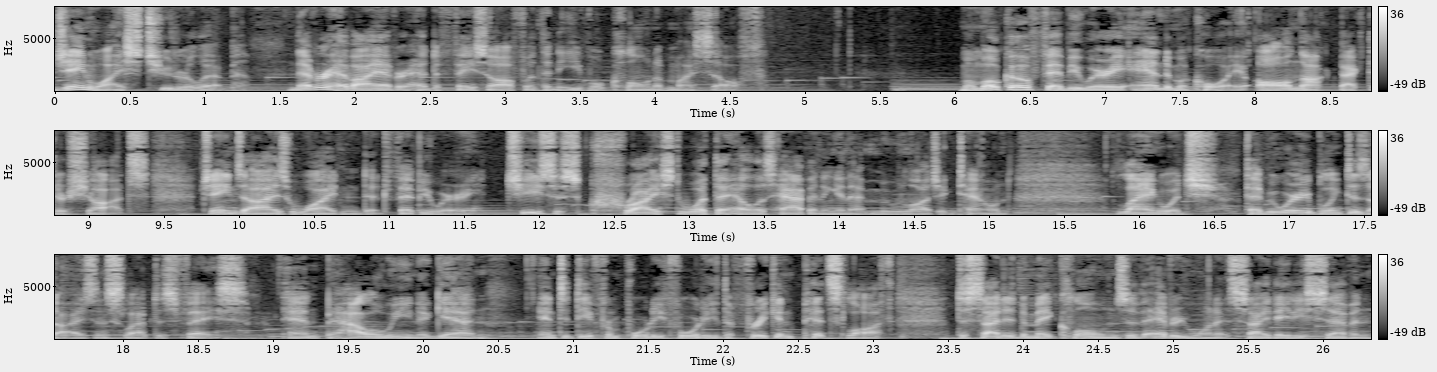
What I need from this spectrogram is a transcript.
Jane Weiss chewed her lip. Never have I ever had to face off with an evil clone of myself. Momoko, February, and McCoy all knocked back their shots. Jane's eyes widened at February. Jesus Christ, what the hell is happening in that moon logic town? Language. February blinked his eyes and slapped his face. And Halloween again. Entity from 4040, the freaking pit sloth, decided to make clones of everyone at Site 87.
